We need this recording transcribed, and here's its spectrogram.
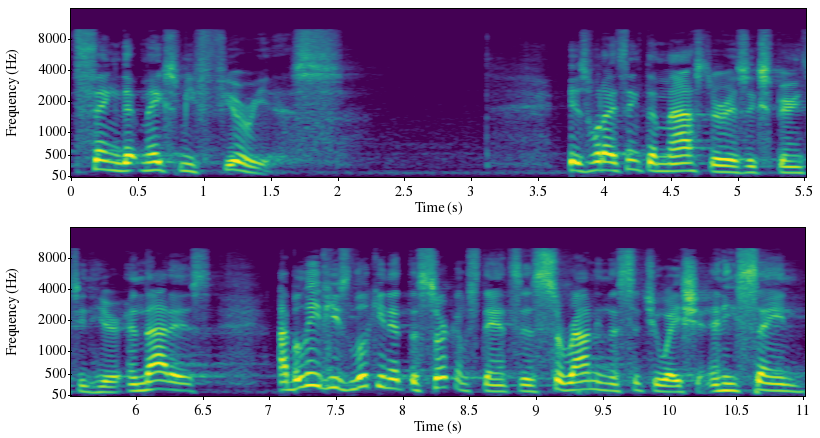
thing that makes me furious is what I think the master is experiencing here. And that is, I believe he's looking at the circumstances surrounding the situation and he's saying,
